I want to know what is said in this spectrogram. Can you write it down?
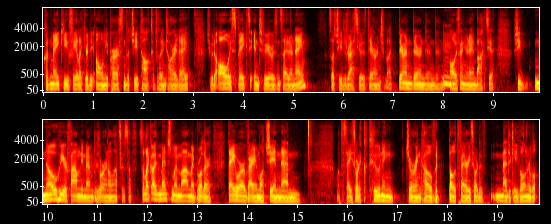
could make you feel like you're the only person that she talked to for the entire day. She would always speak to interviewers and say their name. So she'd address you as Doireann. She'd be like, Doireann, Doireann, Doireann, Doireann. Always send your name back to you. She'd know who your family members were and all that sort of stuff. So, like I mentioned, my mom, my brother, they were very much in, um, what to say, sort of cocooning during COVID, both very sort of medically vulnerable.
